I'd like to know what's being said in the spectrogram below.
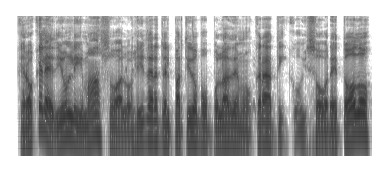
Creo que le dio un limazo a los líderes del Partido Popular Democrático y sobre todo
